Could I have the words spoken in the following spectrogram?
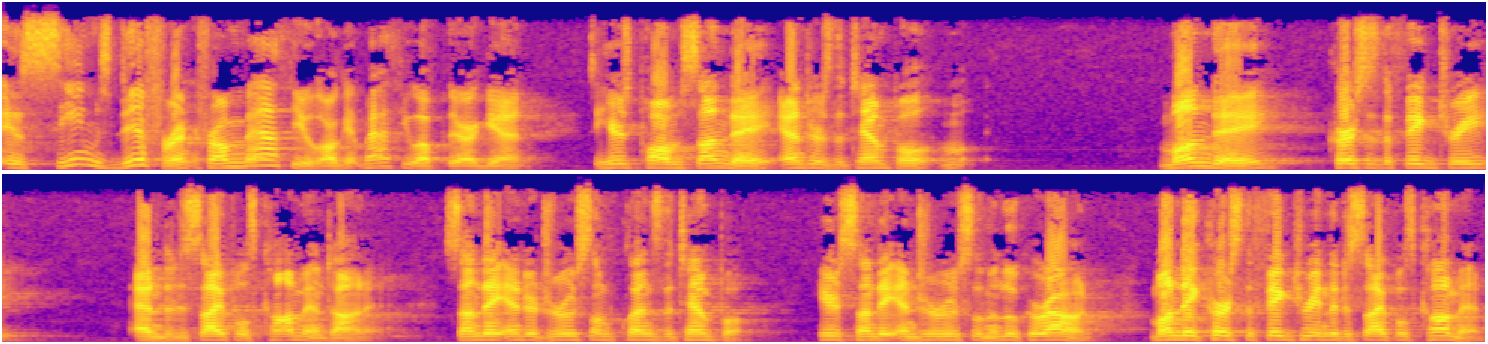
is seems different from Matthew. I'll get Matthew up there again. See, here's Palm Sunday, enters the temple. Monday, curses the fig tree, and the disciples comment on it. Sunday, enter Jerusalem, cleanse the temple. Here's Sunday, enter Jerusalem, and look around. Monday, curse the fig tree, and the disciples comment.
